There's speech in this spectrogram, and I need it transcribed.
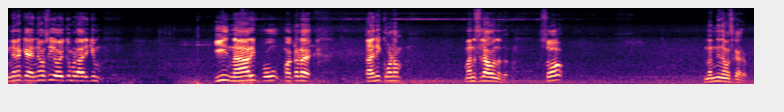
ഇങ്ങനെയൊക്കെ എൻ ഒ സി ചോദിക്കുമ്പോഴായിരിക്കും ഈ നാറിപ്പോ മക്കളുടെ തനിക്കോണം മനസ്സിലാവുന്നത്. സോ നന്ദി നമസ്കാരം.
